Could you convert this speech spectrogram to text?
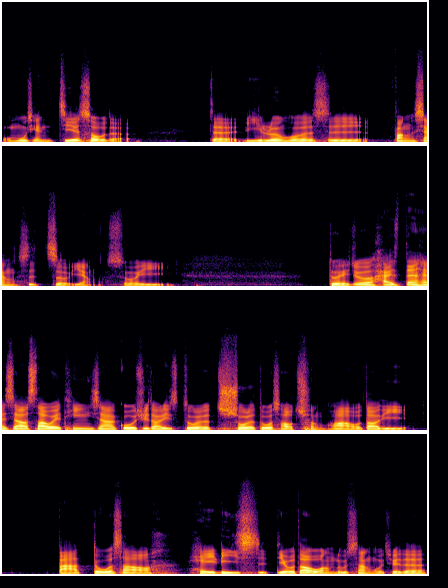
我目前接受的的理论或者是方向是这样，所以对，就还但还是要稍微听一下过去到底做了说了多少蠢话，我到底把多少黑历史丢到网络上，我觉得。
